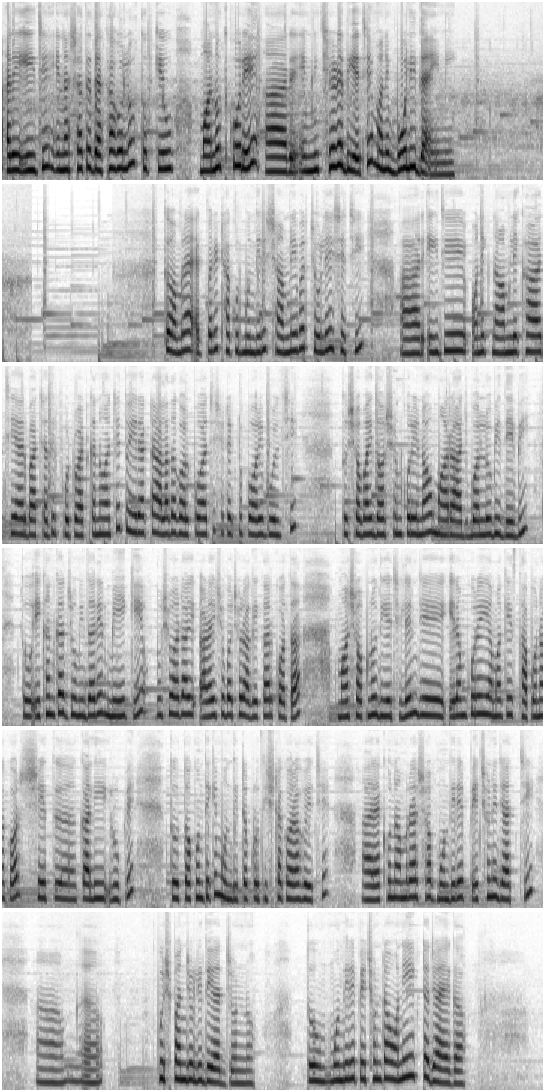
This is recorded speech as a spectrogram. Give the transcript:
আর এই যে এনার সাথে দেখা হলো, তো কেউ মানত করে আর এমনি ছেড়ে দিয়েছে মানে বলি দেয়নি। তো আমরা একবারে ঠাকুর মন্দিরের সামনে এবার চলে এসেছি। আর এই যে অনেক নাম লেখা আছে আর বাচ্চাদের ফটো আটকানো আছে, তো এর একটা আলাদা গল্প আছে, সেটা একটু পরে বলছি। তো সবাই দর্শন করে নাও, মা রাজবল্লভী দেবী। তো এখানকার জমিদারের মেয়েকে দুশো আড়াই, আড়াইশো বছর আগেকার কথা মা স্বপ্ন দিয়েছিলেন যে এরম করেই আমাকে স্থাপনা কর শ্বেত কালী রূপে। তো তখন থেকে মন্দিরটা প্রতিষ্ঠা করা হয়েছে। আর এখন আমরা সব মন্দিরের পেছনে যাচ্ছি। পুষ্পাঞ্জলি দেওয়ার জন্য। তো মন্দিরের পেছনটা অনেকটা জায়গা।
